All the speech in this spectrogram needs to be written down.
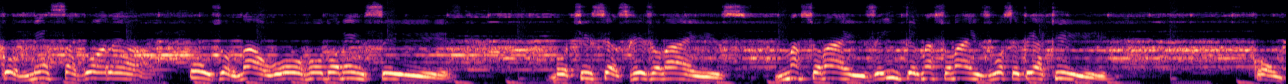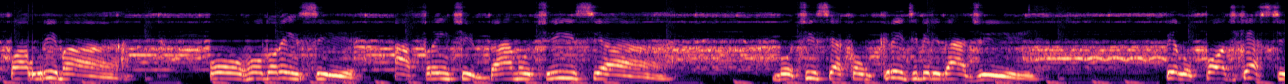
Começa agora o Jornal O Rondonense. Notícias regionais, nacionais e internacionais você tem aqui com Paulo Lima. O Rondonense à frente da notícia. Notícia com credibilidade pelo podcast.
